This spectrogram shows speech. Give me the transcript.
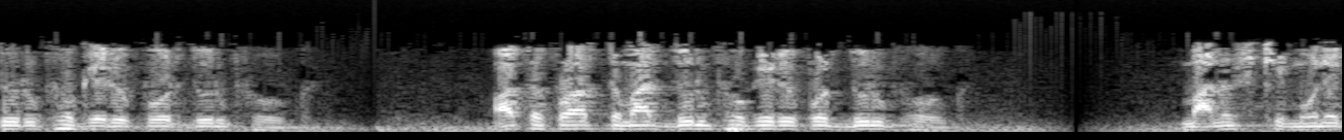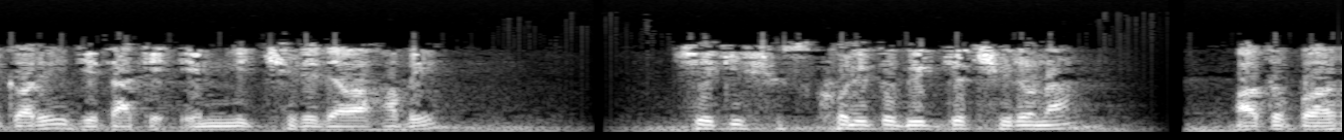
দুর্ভোগের উপর দুর্ভোগ, অতপর তোমার দুর্ভোগের উপর দুর্ভোগ। মানুষ কি মনে করে যে তাকে এমনি ছেড়ে দেওয়া হবে? সে কি স্খলিত বীর্য ছিল না, অতপর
